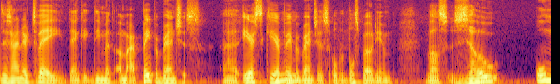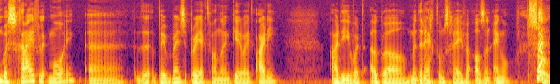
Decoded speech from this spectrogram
er zijn er twee, denk ik, die met... Maar Paper Branches. Eh, de eerste keer Mm. Paper Branches op het Bospodium was zo onbeschrijfelijk mooi. Eh, de Paper Branches project van een kerel heet Ardi. Ardi wordt ook wel met recht omschreven als een engel. Zo.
